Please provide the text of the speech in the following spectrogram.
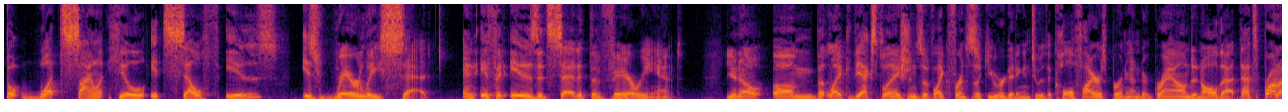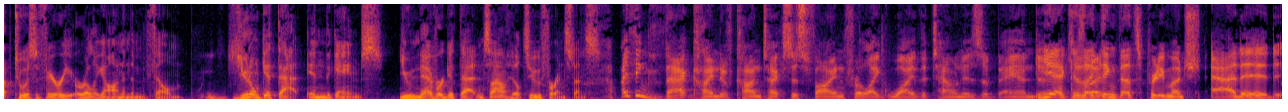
but what Silent Hill itself is is rarely said. And if it is, it's said at the very end you know um but like the explanations of like for instance like you were getting into the coal fires burning underground and all that that's brought up to us very early on in the film you don't get that in the games you never get that in silent hill 2 for instance I think that kind of context is fine for like why the town is abandoned. Yeah, because I think that's pretty much added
